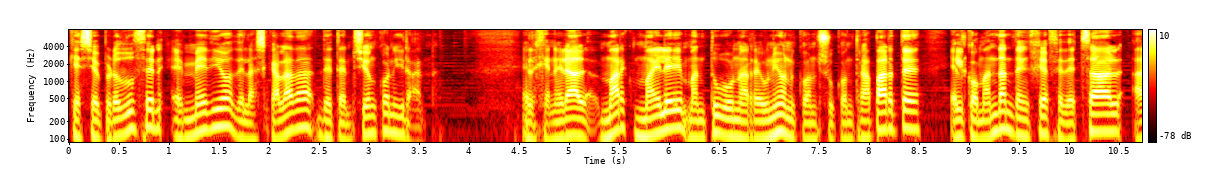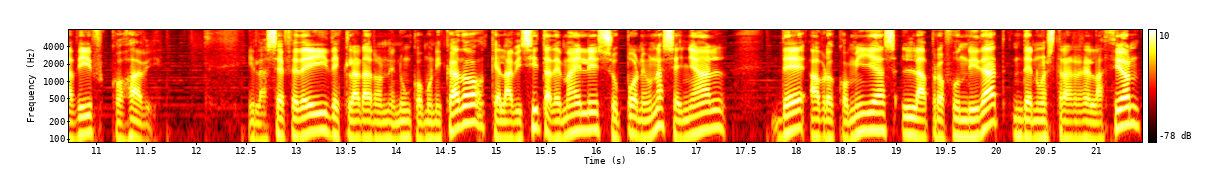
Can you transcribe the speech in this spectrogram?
que se producen en medio de la escalada de tensión con Irán. El general Mark Miley mantuvo una reunión con su contraparte, el comandante en jefe de Tzal, Aviv Kohavi. Y las FDI declararon en un comunicado que la visita de Miley supone una señal de, abro comillas, la profundidad de nuestra relación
